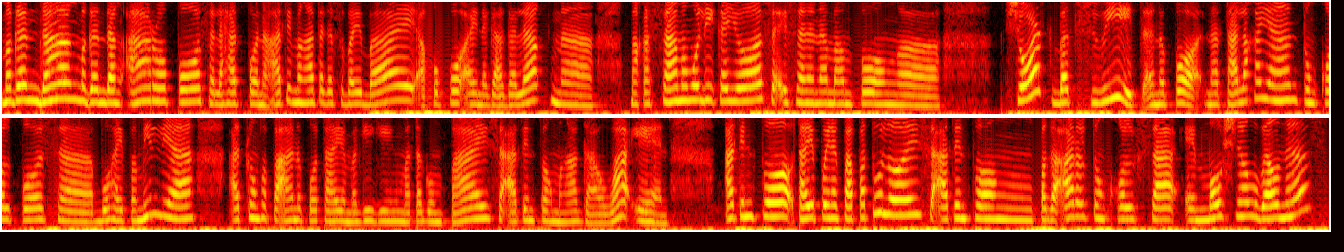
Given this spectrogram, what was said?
Magandang, magandang araw po sa lahat po ng ating mga taga-subaybay. Ako po ay nagagalak na makasama muli kayo sa isa na naman pong uh, short but sweet ano po, natalakayan tungkol po sa buhay pamilya at kung paano po tayo magiging matagumpay sa atin pong mga gawain. Atin po, tayo po ay nagpapatuloy sa atin pong pag-aaral tungkol sa emotional wellness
